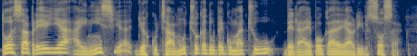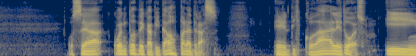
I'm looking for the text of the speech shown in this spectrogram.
toda esa previa a Inicia, yo escuchaba mucho Catupecu Machu de la época de Abril Sosa o sea, cuentos decapitados para atrás. El disco Dale, todo eso. Y,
